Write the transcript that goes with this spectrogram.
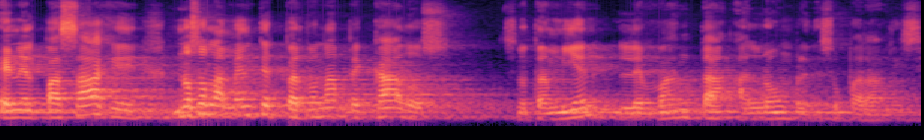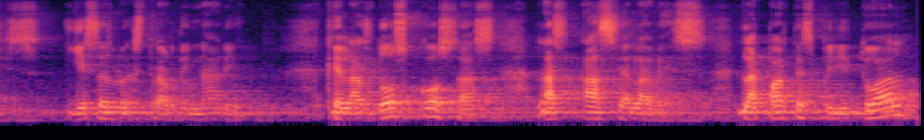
en el pasaje no solamente perdona pecados, sino también levanta al hombre de su parálisis. Y eso es lo extraordinario, que las dos cosas las hace a la vez, la parte espiritual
